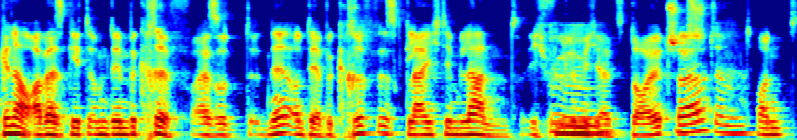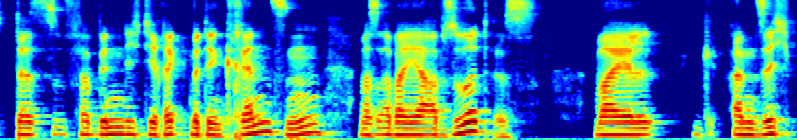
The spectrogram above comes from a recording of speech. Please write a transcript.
Genau, aber es geht um den Begriff. Also, ne, und der Begriff ist gleich dem Land. Ich fühle Mm, mich als Deutscher. das stimmt. Und das verbinde ich direkt mit den Grenzen, was aber ja absurd ist. Weil an sich,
